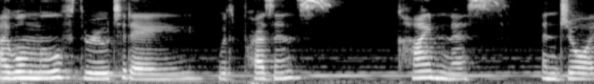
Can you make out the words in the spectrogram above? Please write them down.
I will move through today with presence, kindness, and joy.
